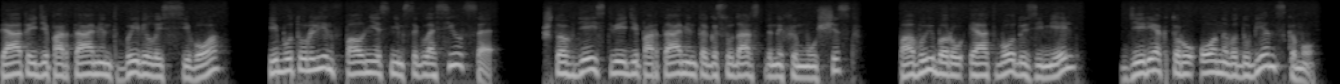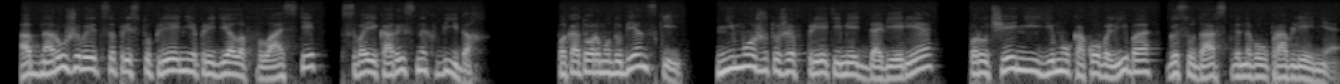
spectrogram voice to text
Пятый департамент вывел из всего, и Бутурлин вполне с ним согласился, что в действии Департамента государственных имуществ по выбору и отводу земель директору Онова Дубенскому обнаруживается преступление пределов власти в своих корыстных видах, по которому Дубенский не может уже впредь иметь доверие поручении ему какого-либо государственного управления.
